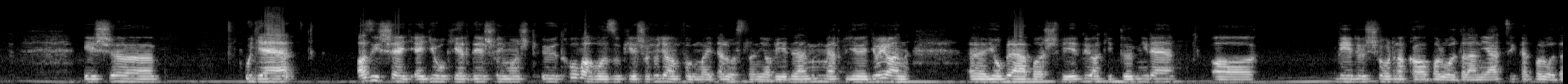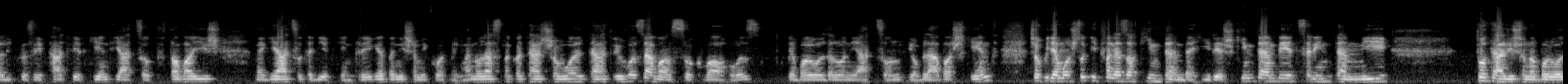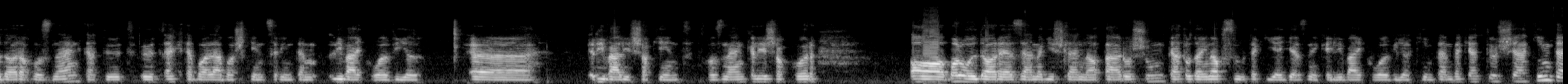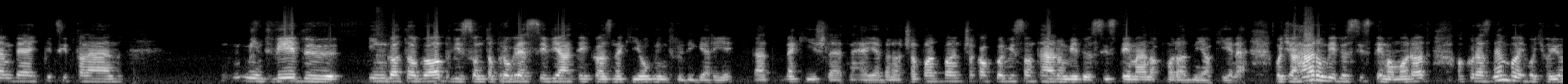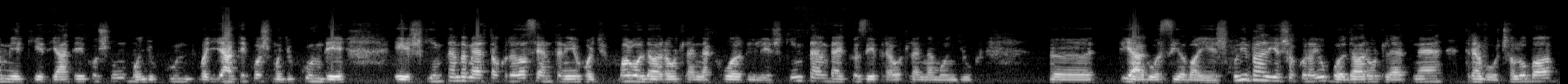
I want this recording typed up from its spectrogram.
És uh, ugye az is egy, egy jó kérdés, hogy most őt hova hozzuk, és hogy hogyan fog majd eloszlani a védelmünk, mert ugye egy olyan jobblábas védő, aki többnyire a védősornak a bal oldalán játszik, tehát baloldali közép hátvédként játszott tavaly is, meg játszott egyébként régebben is, amikor még Manolásznak a társa volt, tehát ő hozzá van szokva ahhoz, hogy a bal oldalon játszon jobblábasként. Csak ugye most itt van ez a Kimpembe hír, és Kimpembét szerintem mi totálisan a bal oldalra hoznánk, tehát őt, őt ekte ballábasként szerintem Levi Colville uh, riválisaként hoznánk el, és akkor a bal oldalra ezzel meg is lenne a párosunk, tehát oda én abszolút kiegyeznék egy Levi Colville Kimpembe kettőssel. Kimpembe egy picit talán, mint védő ingatagabb, viszont a progresszív játék az neki jobb, mint Rüdigeré, tehát neki is lehetne helyeben a csapatban, csak akkor viszont háromvédő szisztémának maradnia kéne. Hogyha a háromvédő szisztéma marad, akkor az nem baj, hogyha jön még két játékosunk, mondjuk vagy játékos, mondjuk Kundé és Kimpembe, mert akkor az azt jelenteni, hogy baloldalra ott lenne Colville és Kimpembe, középre ott lenne mondjuk Tiago Silva és Kulibáli, és akkor a jobb oldalra ott lehetne Trevo Csaloba,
